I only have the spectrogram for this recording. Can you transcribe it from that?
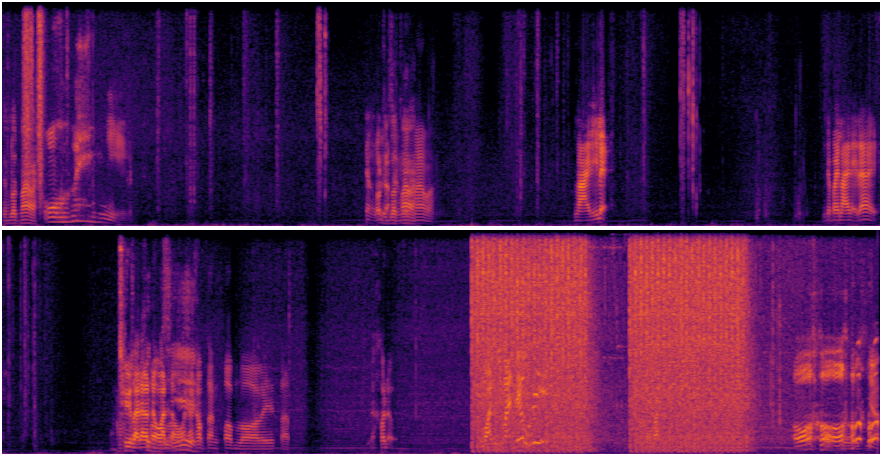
เสียงรถมากว่ะโอ้ยอย่างรถเดี๋อะยวรถเสียงมากว่ะลายนี้แหละ จะไปลายไหนได้ ชื่อร้านแล้วก็นอนรอนะครับตั้งป้อมรอเลยสัตว์แล้วเขาเดาวันมันเร็วพี่โอ้โหโอ้ยเหี้ย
